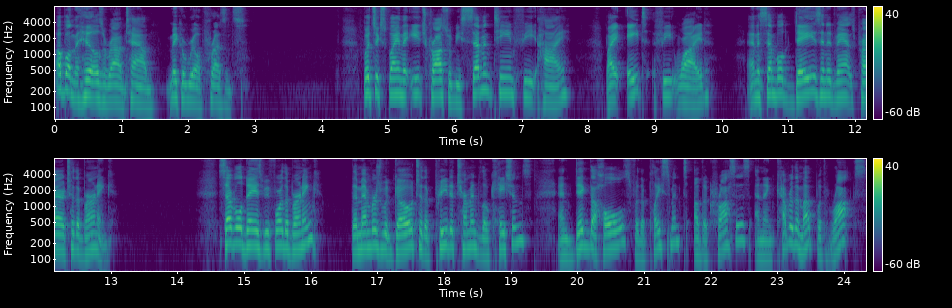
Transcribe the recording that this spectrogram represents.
up on the hills around town. Make a real presence. Butch explained that each cross would be 17 feet high by 8 feet wide and assembled days in advance prior to the burning. Several days before the burning, the members would go to the predetermined locations and dig the holes for the placement of the crosses and then cover them up with rocks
